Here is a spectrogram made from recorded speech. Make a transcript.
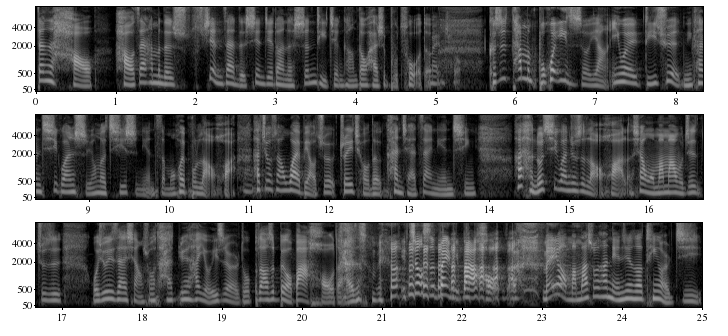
但是好好在他们的现在的现阶段的身体健康都还是不错的。没错，可是他们不会一直这样，因为的确，你看器官使用了七十年，怎么会不老化？嗯他就算外表追追求的看起来再年轻，他很多器官就是老化了。像我妈妈，我就就是我就一直在想说，她因为她有一只耳朵，不知道是被我爸吼的还是怎么样，就是被你爸吼的。没有。妈妈说她年轻的时候听耳机，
